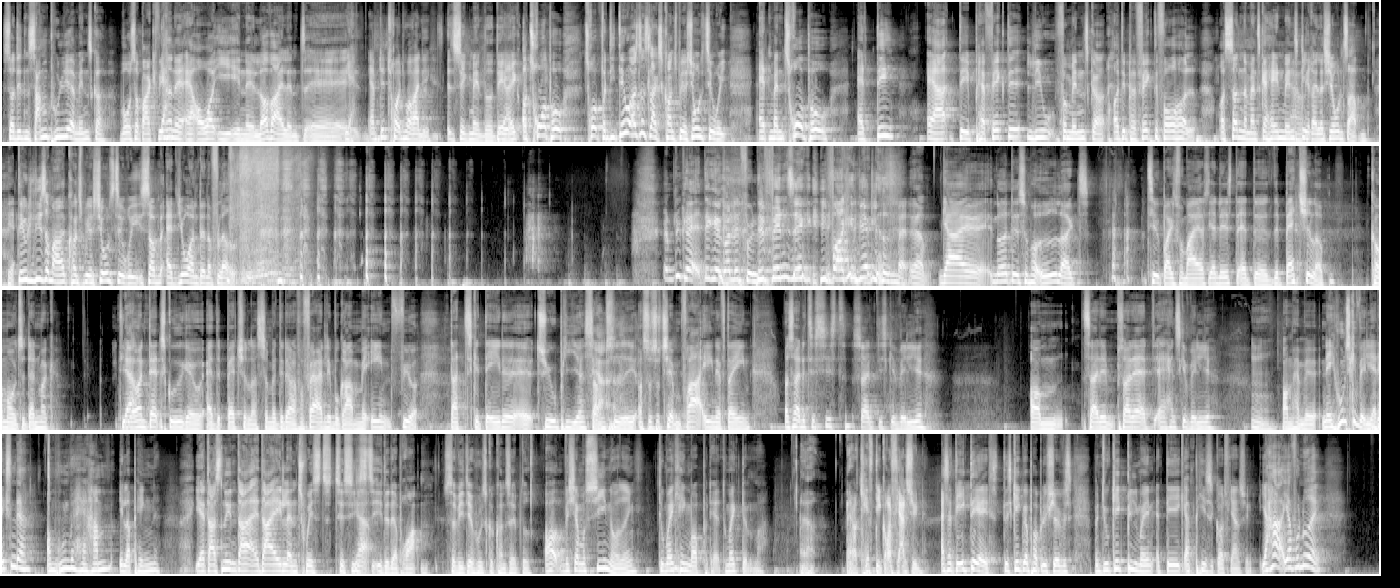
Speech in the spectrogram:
Så er det den samme pulje af mennesker, hvor så bare kvinderne ja. er over i en uh, Love Island øh, Ja, jamen det tror jeg, du har ret i. segmentet der, Ja. ikke? Og tror på, tror, fordi det er jo også en slags konspirationsteori, at man tror på, at det er det perfekte liv for mennesker, og det perfekte forhold, og sådan, at man skal have en menneskelig ja. relation sammen. Ja. Det er jo lige så meget konspirationsteori, som at jorden den er flad. Jamen, det kan, det kan jeg godt lidt følge. Det findes ikke i fucking virkeligheden, mand. Ja, jeg, øh, noget af det, som har ødelagt tv-branchen for mig, altså jeg læste, at uh, The Bachelor kommer jo til Danmark. De Ja. laver en dansk udgave af The Bachelor, som er det der forfærdelige program med en fyr, der skal date uh, 20 piger samtidig, ja. og så sortere dem fra en efter en. Og så er det til sidst, så er det, de skal vælge om... Så er det, så er det at han skal vælge, Mm. om han vil... Nej, hun skal vælge. Er det ikke sådan der? Om hun vil have ham eller pengene. Ja, der er sådan en, der, er- der er et eller andet twist til sidst ja. I det der program, så vidt jeg husker konceptet. Og hvis jeg må sige noget, ikke? Du må ikke hænge mig op på det her. Du må ikke dømme mig. Ja. Men hold kæft, det er godt fjernsyn. Altså, det er ikke det, et. Det skal ikke være public service. Men du kan ikke bilde mig ind, at det ikke er pissegodt fjernsyn. Jeg har, jeg har fundet ud af,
